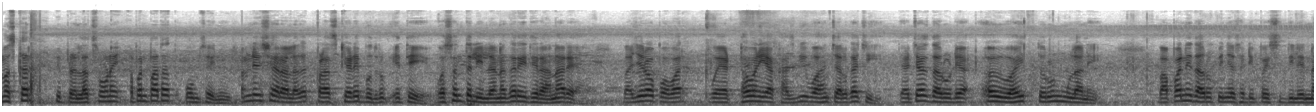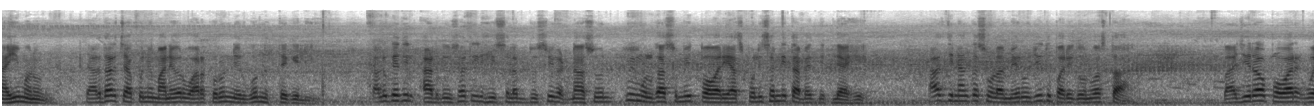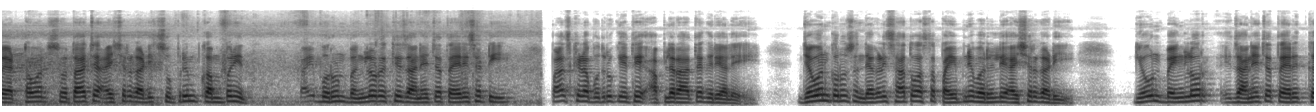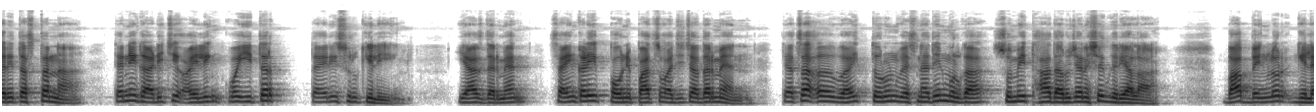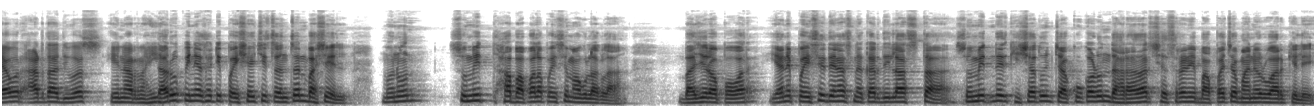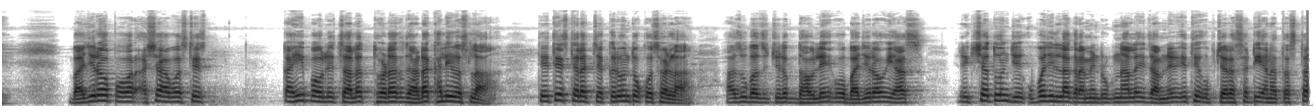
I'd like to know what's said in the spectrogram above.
नमस्कार मी प्रल्हाद सोणे आपण पाहतात ओमसाई न्यूज. अमनेर शहरालगत पळसखेडे बुद्रुक येथे वसंत लीलानगर येथे राहणाऱ्या बाजीराव पवार व अठ्ठावन्न या खाजगी वाहन चालकाची त्याच्याच दारुड्या अविवाहित तरुण मुलाने बापाने दारू पिण्यासाठी पैसे दिले नाही म्हणून धारदार चाकूने मानेवर वार करून निर्गुण हत्या केली. तालुक्यातील आठ दिवसातील ही सलग दुसरी घटना असून मी मुलगा सुमित पवार यास पोलिसांनी ताब्यात घेतले आहे. आज दिनांक सोळा मे रोजी दुपारी दोन वाजता बाजीराव पवार वय अठ्ठावन्न स्वतःच्या आयशर गाडीत सुप्रीम कंपनीत पाईप भरून बंगलोर येथे जाण्याच्या तयारीसाठी पाळसखेडा बुद्रुक येथे आपल्या राहत्या घरी आले. जेवण करून संध्याकाळी सात वाजता पाईपने भरलेली आयशर गाडी घेऊन बेंगलोर जाण्याच्या तयारीत करीत असताना त्यांनी गाडीची ऑइलिंग व इतर तयारी सुरू केली. याच दरम्यान सायंकाळी पावणे पाच वाजेच्या दरम्यान त्याचा अविवाहित तरुण व्यसनाधीन मुलगा सुमित हा दारूच्या नशेत घरी आला. बाप बेंगलोर गेल्यावर आठ दहा दिवस येणार नाही. दारू पिण्यासाठी पैशाची चणचण भासेल म्हणून सुमित हा बापाला पैसे मागू लागला. बाजीराव पवार याने पैसे देण्यास नकार दिला असता सुमितने खिशातून चाकू काढून धाराधार शस्त्राने बापाच्या मानेवर वार केले. बाजीराव पवार अशा अवस्थेत काही पावले चालत थोडा झाडाखाली बसला. तेथेच त्याला चक्कर येऊन तो कोसळला. आजूबाजूचे लोक धावले व बाजीराव यास रिक्षातून जे उपजिल्हा ग्रामीण रुग्णालय जामनेर येथे उपचारासाठी आणत असता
